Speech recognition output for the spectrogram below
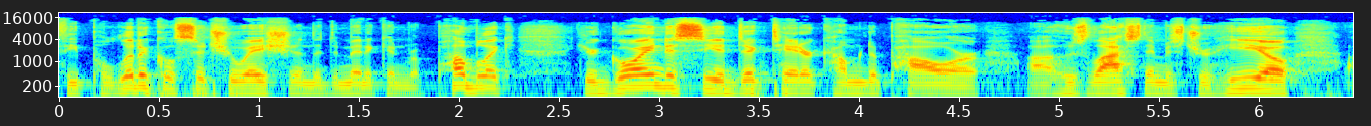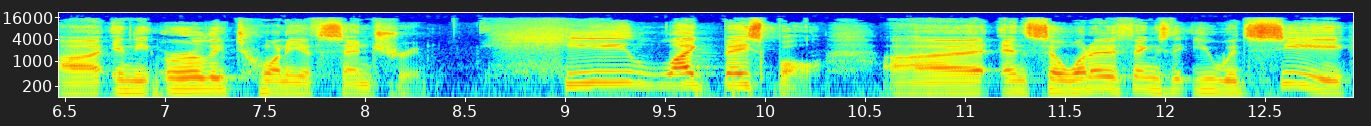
the political situation in the Dominican Republic, you're going to see a dictator come to power uh, whose last name is Trujillo uh, in the early 20th century. He liked baseball. Uh, and so, one of the things that you would see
